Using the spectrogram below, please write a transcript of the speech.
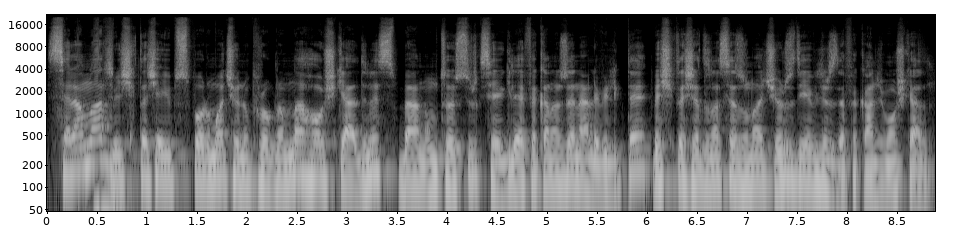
Selamlar. Beşiktaş Eyüp Spor maç önü programına hoş geldiniz. Ben Umut Öztürk, sevgili Efekan Özener'le birlikte Beşiktaş adına sezonu açıyoruz diyebiliriz Efekancığım. Hoş geldin.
